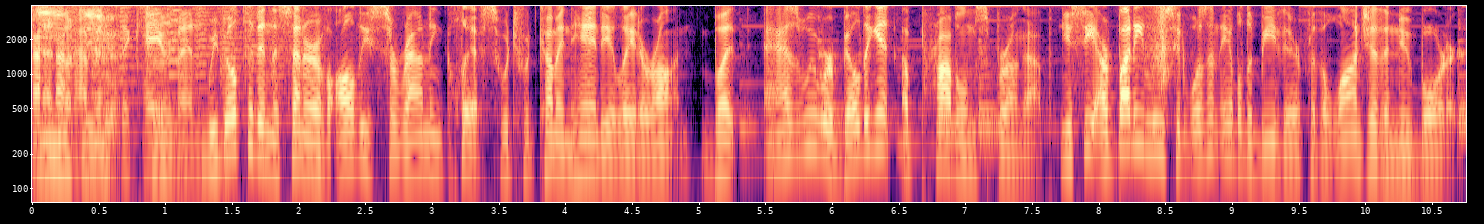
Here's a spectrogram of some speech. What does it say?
what happens Easy. to Sorry. cavemen. We built it in the center of all these surrounding cliffs, which would come in handy later on. But as we were building it, a problem sprung up. You see, our buddy Lucid wasn't able to be there for the launch of the new border,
